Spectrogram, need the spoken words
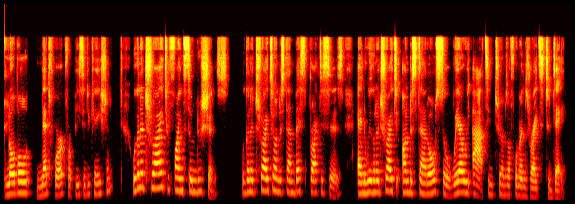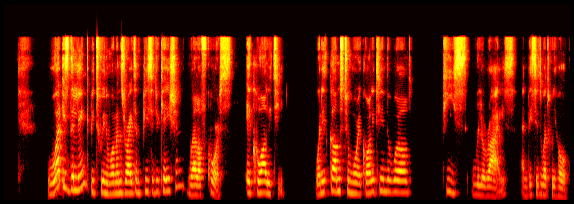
Global Network for Peace Education, we're going to try to find solutions. We're going to try to understand best practices, and we're going to try to understand also where we're at in terms of women's rights today. What is the link between women's rights and peace education? Well, of course, equality. When it comes to more equality in the world, peace will arise. And this is what we hope.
